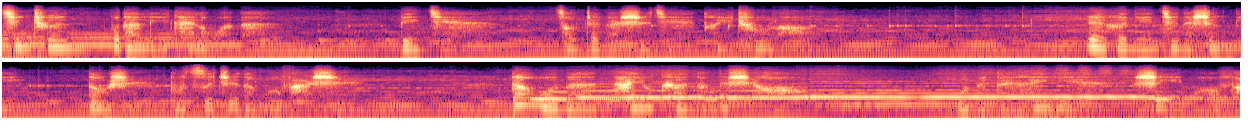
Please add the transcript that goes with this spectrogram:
青春不但离开了我们，并且从这个世界退出了。任何年轻的生命都是不自知的魔法师。当我们还有可能的时候，我们对黑夜施以魔法。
